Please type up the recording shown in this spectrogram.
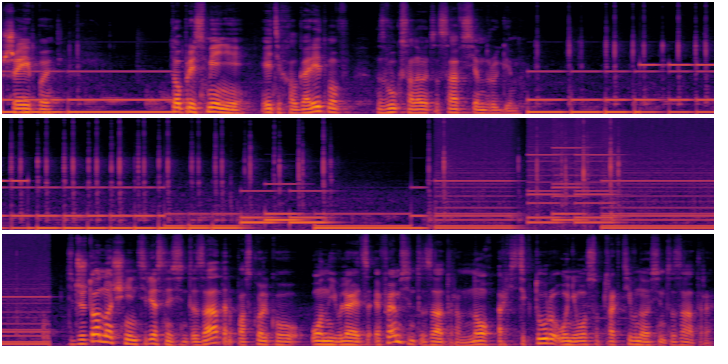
шейпы, то при смене этих алгоритмов звук становится совсем другим. Digiton очень интересный синтезатор, поскольку он является FM-синтезатором, но архитектура у него субтрактивного синтезатора.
